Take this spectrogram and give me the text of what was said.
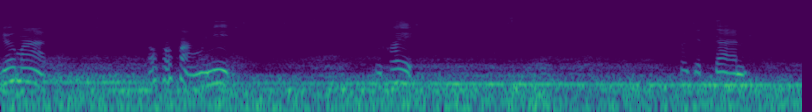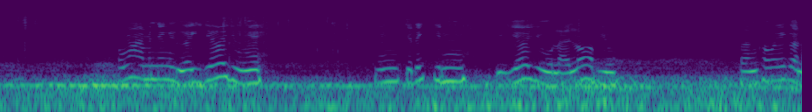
เยอะมาก เอาเขาฝังไว้นี่เดี๋ยวค่อย ค่อยจัดการ เพราะว่ามันยังเหลืออีกเยอะอยู่ไง ยังจะได้กินอีกเยอะอยู่หลายรอบอยู่ฟังเขาไว้ก่อน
